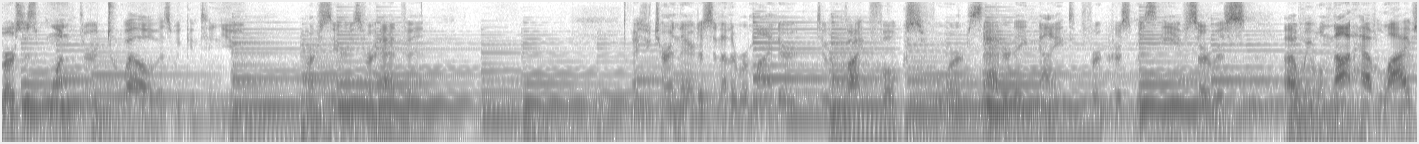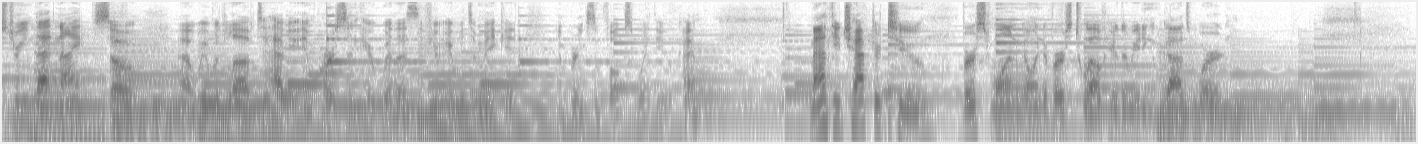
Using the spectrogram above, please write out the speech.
verses 1 through 12 as we continue our series for Advent. As you turn there, just another reminder to invite folks for Saturday night for Christmas Eve service. Uh, we will not have live stream that night, so uh, we would love to have you in person here with us if you're able to make it and bring some folks with you, okay? Matthew chapter 2, verse 1, going to verse 12. Hear the reading of God's word.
